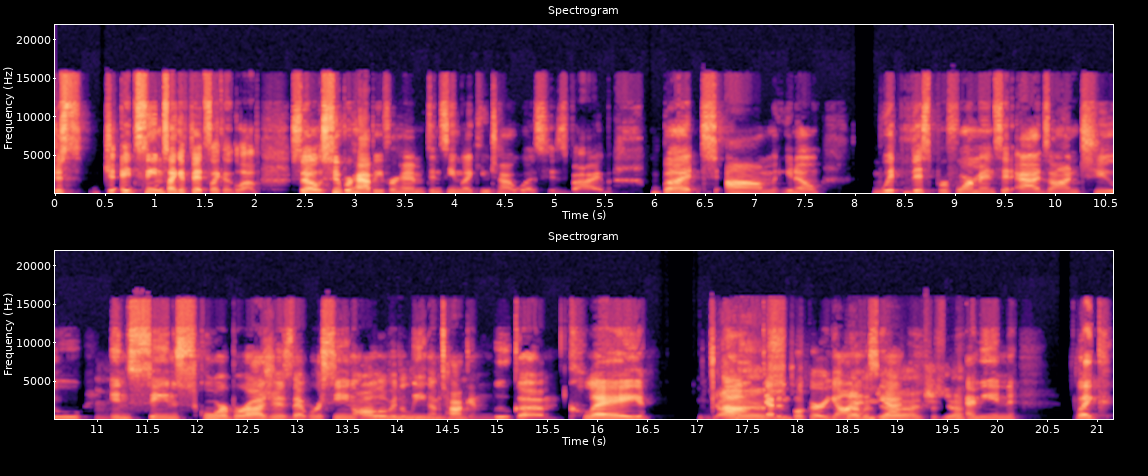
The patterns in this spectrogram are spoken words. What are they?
just it seems like it fits like a glove. So super happy for him. Didn't seem like Utah was his vibe, but um, you know, with this performance, it adds on to Mhm. insane score barrages that we're seeing all over the league. I'm Mhm. talking Luka, Klay, um, Devin Booker, Giannis. Devin, yeah. yeah, it's just yeah. I mean, like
